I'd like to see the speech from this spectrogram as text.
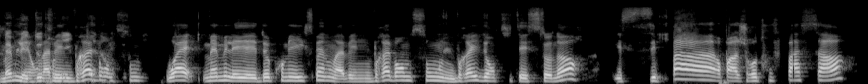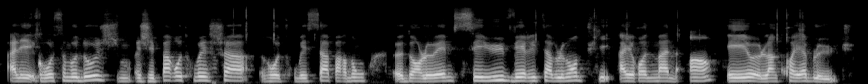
Même les deux on avait premiers une vraie X-Men, bande son. Ouais, même les deux premiers X-Men, on avait une vraie bande son, une vraie identité sonore. Et c'est pas, enfin, je retrouve pas ça. Allez, grosso modo, j'ai pas retrouvé ça, retrouvé ça, pardon, euh, dans le MCU véritablement depuis Iron Man 1 et euh, l'incroyable Hulk.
